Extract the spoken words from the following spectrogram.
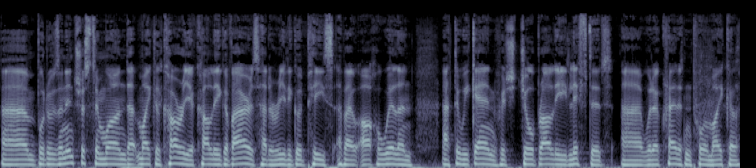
Um, but it was an interesting one that Michael Corrie, a colleague of ours, had a really good piece about Aughawillan at the weekend, which Joe Brawley lifted uh, without crediting poor Michael.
